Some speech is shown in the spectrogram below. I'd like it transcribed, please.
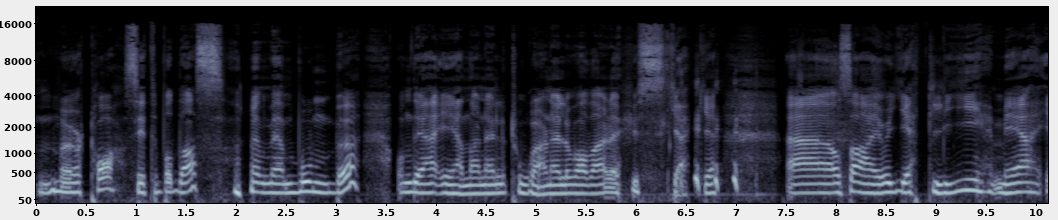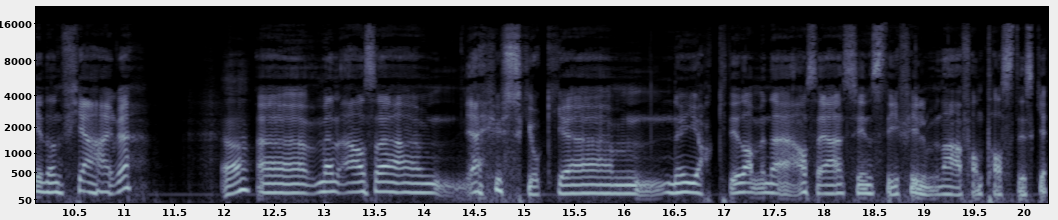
Murtaugh sitter på dass med en bombe. Om det er eneren eller toeren eller hva det er, det husker jeg ikke. uh, og så er jo Jet Li med i den fjerde. Ja. Eh, men altså, jeg husker jo ikke eh, nøyaktig, da, men jeg, altså, jeg syns de filmene er fantastiske.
